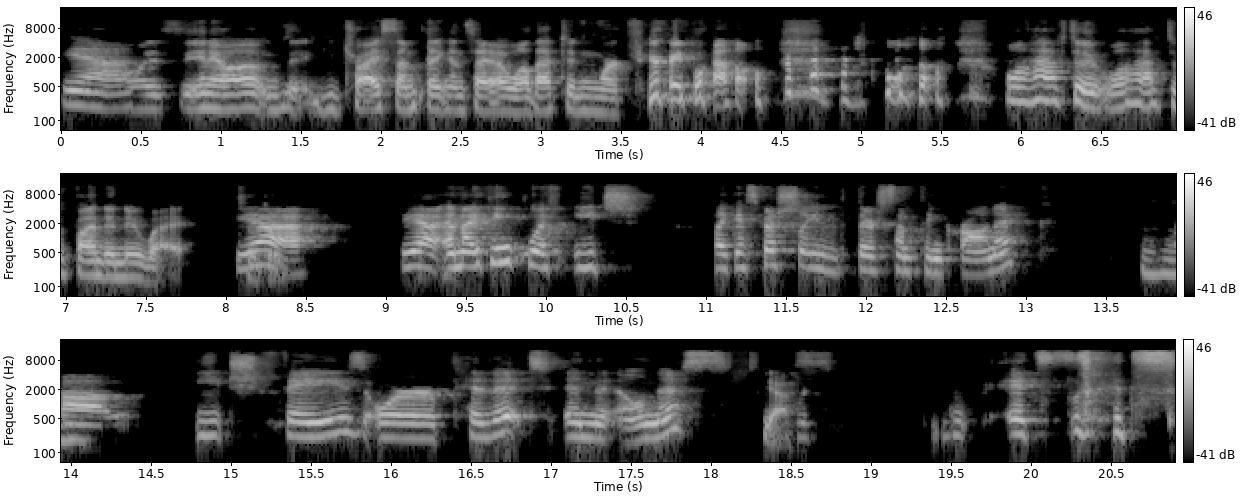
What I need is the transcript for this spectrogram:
Yeah. always, you know, you try something and say, "Oh, well, that didn't work very well." we'll, we'll have to we'll have to find a new way. Yeah. Yeah, and I think with each, like especially if there's something chronic, mm-hmm. um, each phase or pivot in the illness. Yes. It's it's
